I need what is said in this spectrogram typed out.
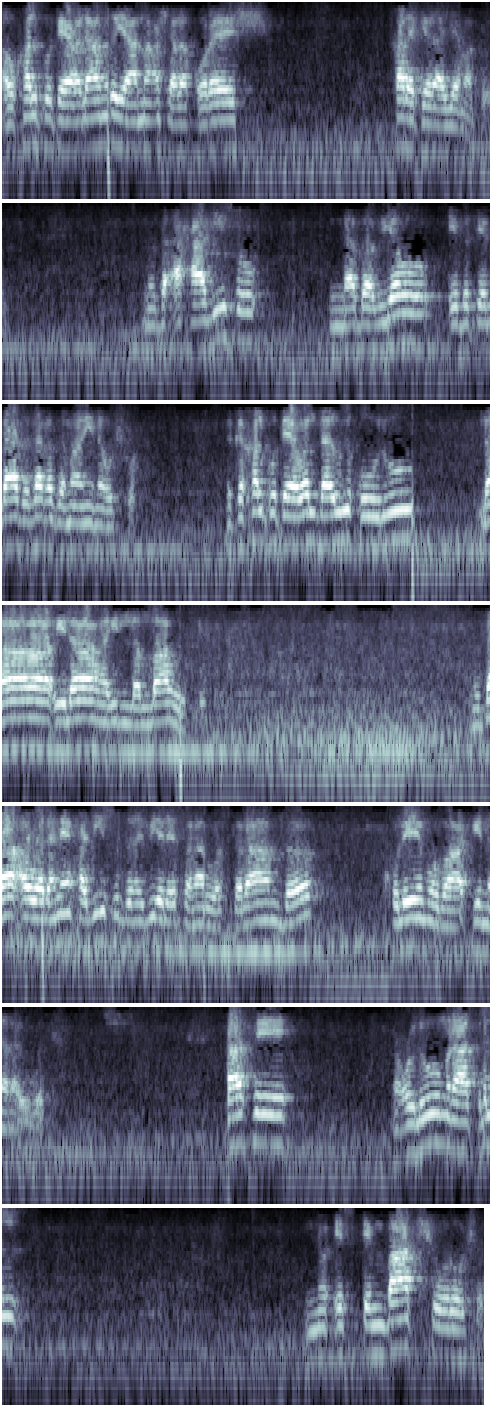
او خلکو ته اعلان وکړ یا معشر قریش خلک را جمع کړل نو د احادیثو نبویو ابتدا د دغه زمانی نه وشو ځکه خلکو ته اول دا وی قولو لا اله الا الله نو دا اولنې حدیث د نبی علیہ الصلوۃ والسلام د خلی مبارک نه راووت تاسې علوم راتل نو استنباط شروع شو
